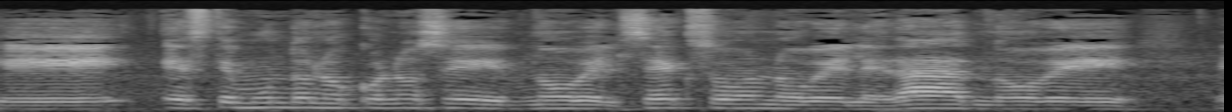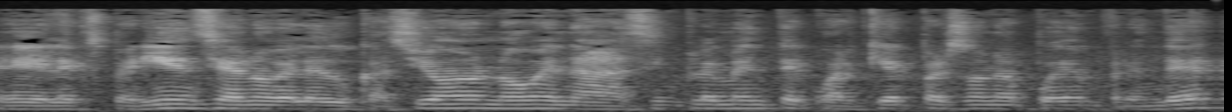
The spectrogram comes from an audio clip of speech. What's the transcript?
que este mundo no conoce, no ve el sexo, no ve la edad, no ve eh, la experiencia, no ve la educación, no ve nada, simplemente cualquier persona puede emprender.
